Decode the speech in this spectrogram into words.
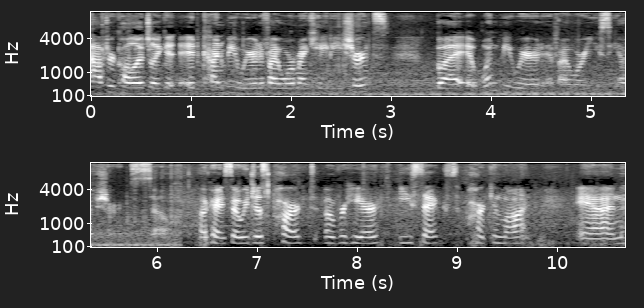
after college like it, it'd kind of be weird if I wore my KD shirts but it wouldn't be weird if I wore UCF shirts, so. Okay, so we just parked over here, E6 parking lot, and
